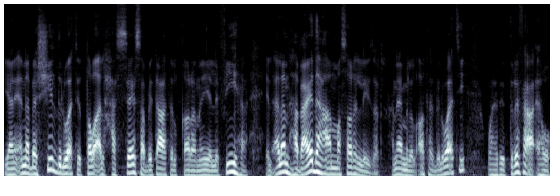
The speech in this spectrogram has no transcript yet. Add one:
يعني أنا بشيل دلوقتي الطبقة الحساسة بتاعة القرنية اللي فيها الألم هبعدها عن مسار الليزر. هنعمل القطع دلوقتي وهتترفع أهو.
